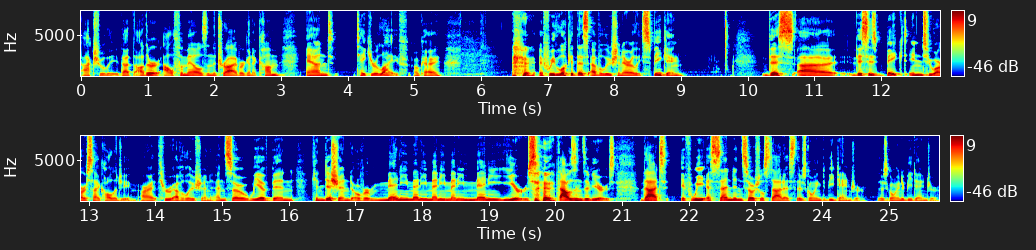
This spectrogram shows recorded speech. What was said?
actually that the other alpha males in the tribe are going to come and take your life okay? If we look at this evolutionarily speaking this uh, this is baked into our psychology all right through evolution. And so we have been conditioned over many many many many many years thousands of years that if we ascend in social status there's going to be danger. There's going to be danger.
